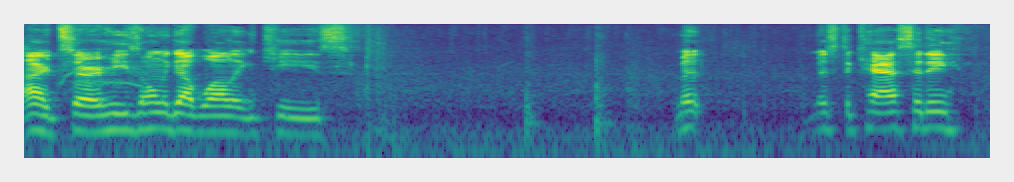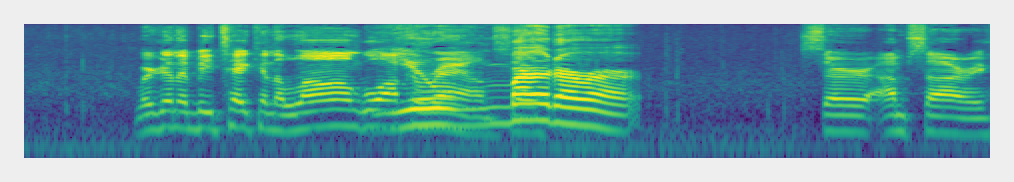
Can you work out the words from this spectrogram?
All right, sir. He's only got wallet and keys. Mi- Mr. Cassidy, we're going to be taking a long walk you around. sir. murderer. Sir, I'm sorry.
